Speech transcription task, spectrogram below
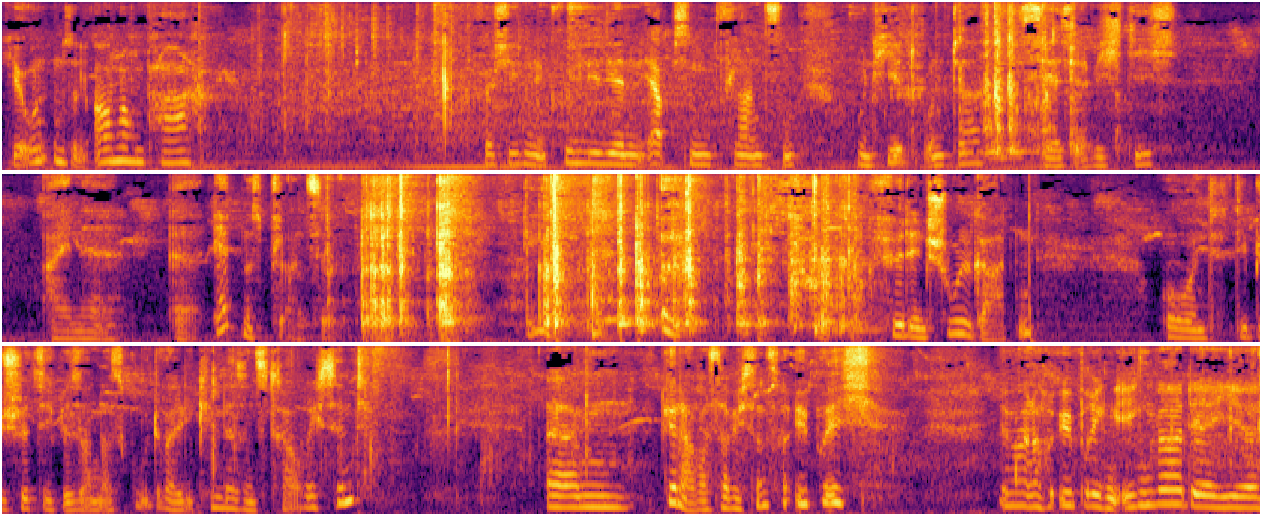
Hier unten sind auch noch ein paar verschiedene Grünlilien, Erbsenpflanzen. Und hier drunter, sehr, sehr wichtig, eine äh, Erdnusspflanze. Die äh, für den Schulgarten. Und die beschütze ich besonders gut, weil die Kinder sonst traurig sind. Ähm, genau, was habe ich sonst noch übrig? Immer noch übrigen Ingwer, der hier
